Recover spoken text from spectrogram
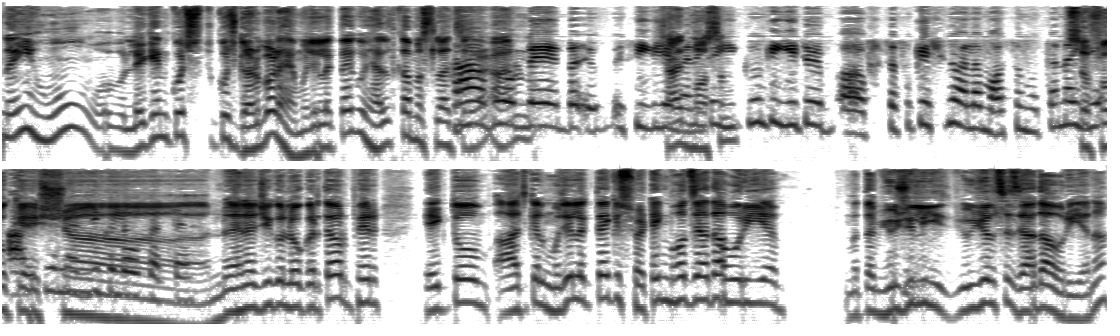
नहीं हूँ लेकिन कुछ कुछ गड़बड़ है। मुझे लगता है कोई हेल्थ का मसला चल हाँ, रहा है इसीलिए मौसम क्योंकि ये जो सफोकेशन वाला मौसम होता है ना सफोकेशन एनर्जी को लो करता है। और फिर एक तो आजकल मुझे लगता है कि स्वेटिंग बहुत ज़्यादा हो रही है। मतलब यूजुअली यूजुअल से ज़्यादा हो रही है ना।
